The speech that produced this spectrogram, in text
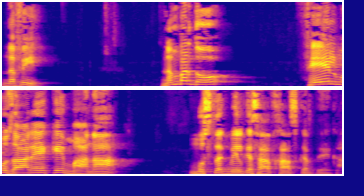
نفی۔ نمبر دو فیل مظاہرے کے معنی مستقبل کے ساتھ خاص کر دے گا۔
